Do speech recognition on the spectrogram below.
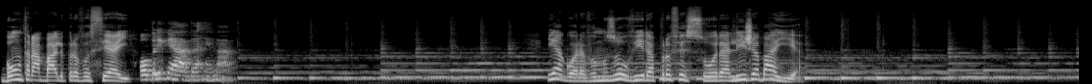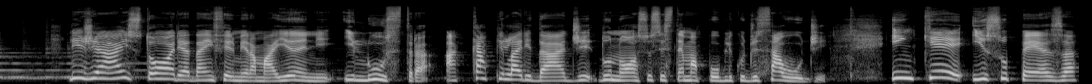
Bom trabalho para você aí. Obrigada, Renata. E agora vamos ouvir a professora Lígia Bahia. Lígia, a história da enfermeira Maiane ilustra a capilaridade do nosso sistema público de saúde. Em que isso pesa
